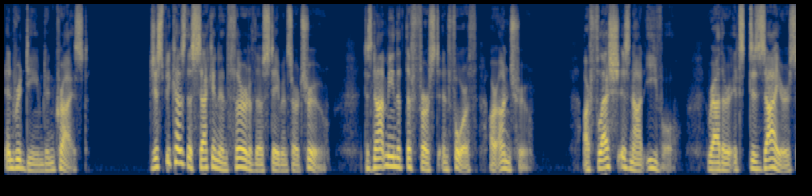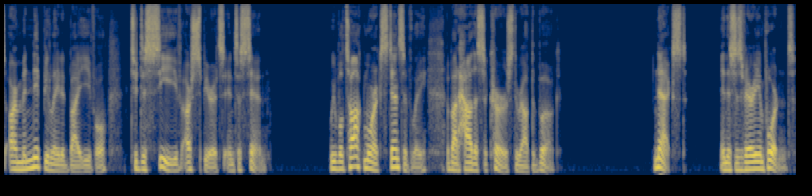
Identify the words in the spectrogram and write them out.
and redeemed in Christ. Just because the second and third of those statements are true, does not mean that the first and fourth are untrue. Our flesh is not evil. Rather, its desires are manipulated by evil to deceive our spirits into sin. We will talk more extensively about how this occurs throughout the book. Next, and this is very important,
